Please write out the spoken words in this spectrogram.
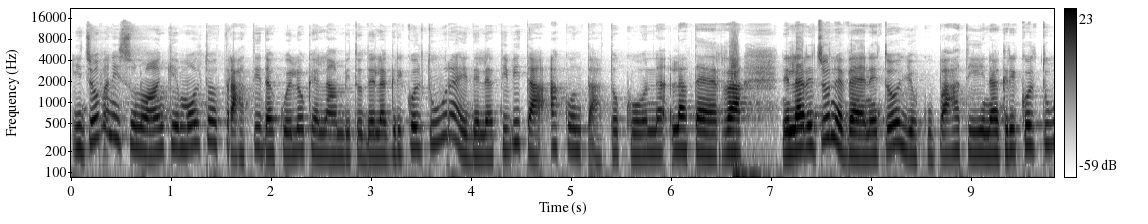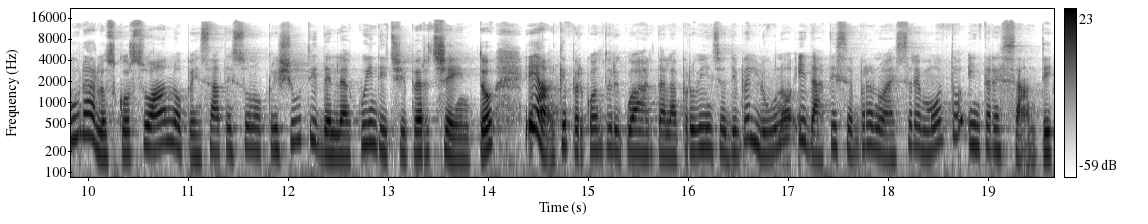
I giovani sono anche molto attratti da quello che è l'ambito dell'agricoltura e delle attività a contatto con la terra. Nella regione Veneto gli occupati in agricoltura lo scorso anno, pensate, sono cresciuti del 15% e anche per quanto riguarda la provincia di Belluno i dati sembrano essere molto interessanti.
